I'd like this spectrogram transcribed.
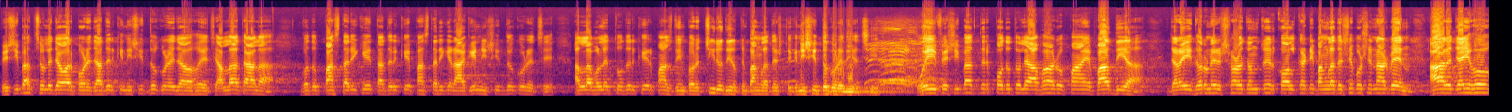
পেশিবাদ চলে যাওয়ার পরে যাদেরকে নিষিদ্ধ করে যাওয়া হয়েছে, আল্লাহ তাআলা গত পাঁচ তারিখে তাদেরকে পাঁচ তারিখের আগে নিষিদ্ধ করেছে। আল্লাহ বলে, তোদেরকে পাঁচ দিন পরে চিরদিন আপনি বাংলাদেশ থেকে নিষিদ্ধ করে দিয়েছি। ওই ফেসিবাদদের পদতলে আবারও পায়ে পা দিয়া যারা এই ধরনের ষড়যন্ত্রের কলকাটি বাংলাদেশে বসে নাড়বেন আর যাই হোক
